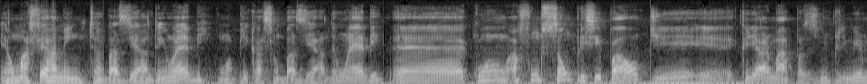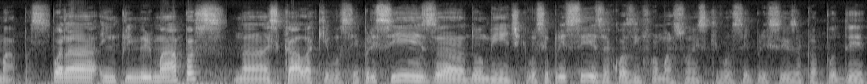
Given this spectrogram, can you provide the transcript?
é uma ferramenta baseada em web, uma aplicação baseada em web, é, com a função principal de é, criar mapas, de imprimir mapas. Para imprimir mapas na escala que você precisa, do ambiente que você precisa, com as informações que você precisa para poder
